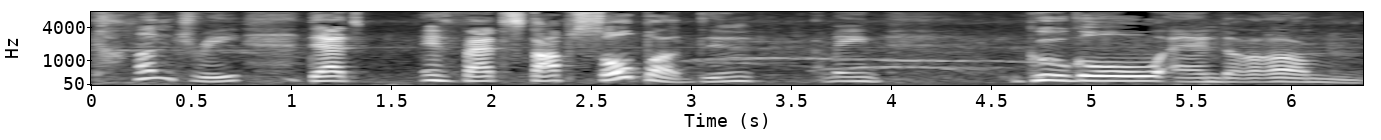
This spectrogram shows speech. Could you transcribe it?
country that in fact stopped SOPA. Didn't I mean Google and um,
